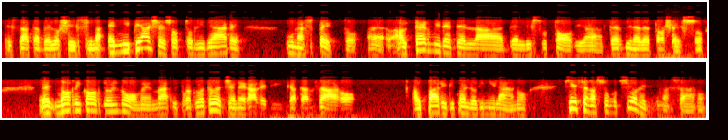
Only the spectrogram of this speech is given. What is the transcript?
è stata velocissima e mi piace sottolineare un aspetto. Eh, al termine della, dell'istruttoria, al termine del processo, eh, non ricordo il nome, ma il procuratore generale di Catanzaro, al pari di quello di Milano, chiese la soluzione di Massaro.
